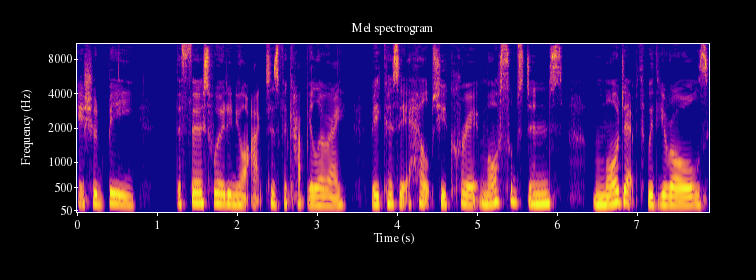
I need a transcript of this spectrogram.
It should be the first word in your actor's vocabulary because it helps you create more substance, more depth with your roles.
